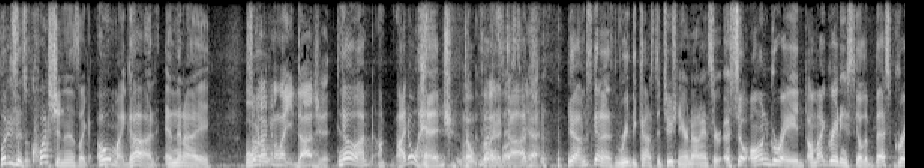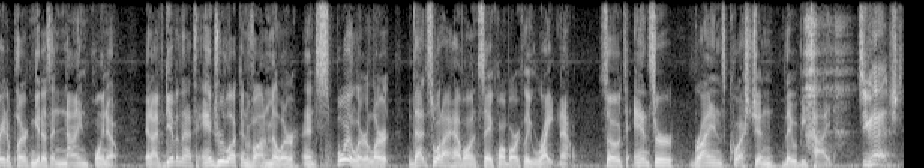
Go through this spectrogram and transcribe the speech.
What is this question?" And it's like, "Oh my god!" And then I, Well, so- we're not going to let you dodge it. No, I'm, I'm I don't hedge. Don't I'm not gonna dodge. Yeah. Yeah. I'm just gonna read the Constitution here, not answer. Uh, So on grade, on my grading scale, the best grade a player can get is a 9.0, and I've given that to Andrew Luck and Von Miller. And spoiler alert, that's what I have on Saquon Barkley right now. So to answer Brian's question, they would be tied. So you hedged.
